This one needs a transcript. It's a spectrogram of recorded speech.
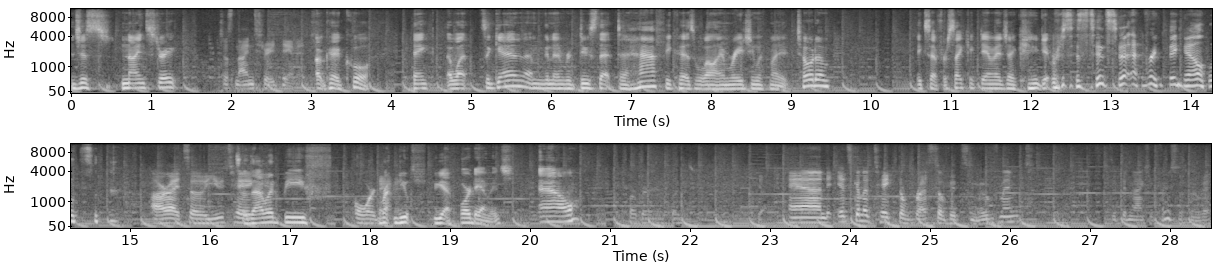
Just nine straight. Just nine straight damage. Okay, cool. Thank. Once again, I'm gonna reduce that to half because while I'm raging with my totem, except for psychic damage, I can get resistance to everything else. All right, so you take So that would be f- four damage. you, yeah, four damage. Ow. Barbarian things. and it's gonna take the rest of its movement. It didn't actually finish its movement.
